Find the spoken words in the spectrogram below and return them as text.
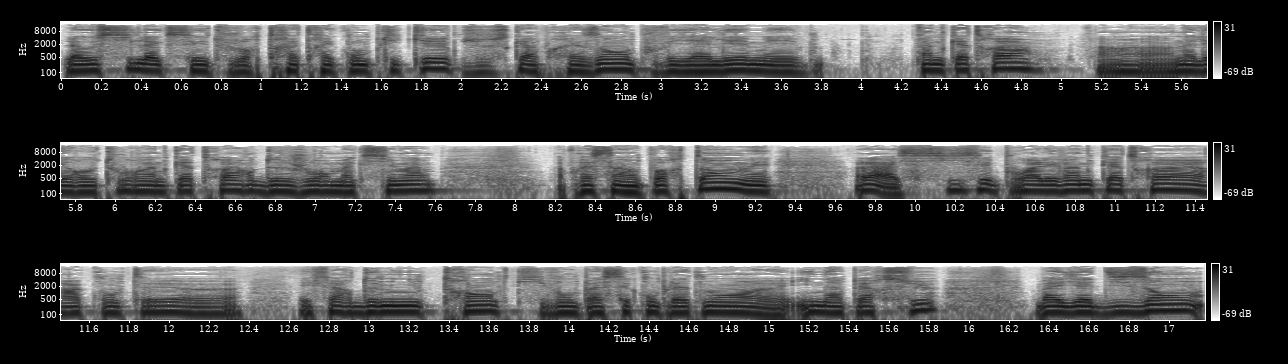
là aussi l'accès est toujours très très compliqué. Jusqu'à présent, on pouvait y aller mais 24 heures, un aller-retour 24 heures, deux jours maximum. Après, c'est important, mais voilà, si c'est pour aller 24 heures et raconter euh, et faire 2 minutes 30 qui vont passer complètement euh, inaperçus, bah, il y a 10 ans,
